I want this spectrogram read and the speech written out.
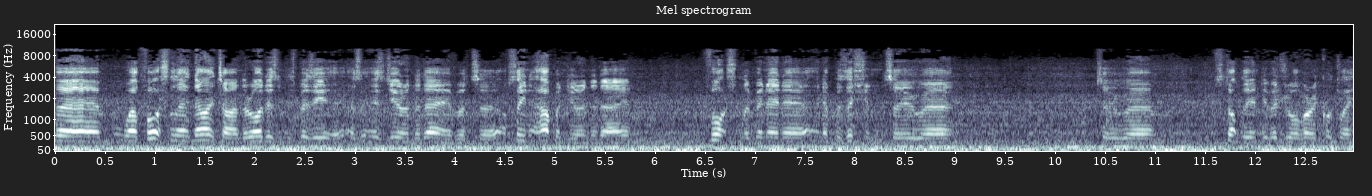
um, well, fortunately at night time the road isn't as busy as it is during the day, but uh, I've seen it happen during the day. And fortunately, been in a in a position to uh, to um, stop the individual very quickly.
